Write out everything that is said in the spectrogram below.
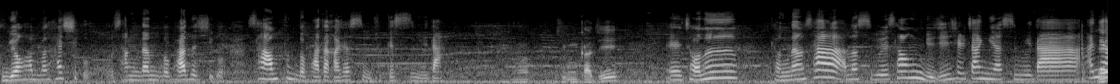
구경 한번 하시고 또 상담도 받으시고 사은품도 받아가셨으면 좋겠습니다. 어, 지금까지 네, 저는 경남 사 아너스빌 성유진 실장이었습니다. 안녕.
